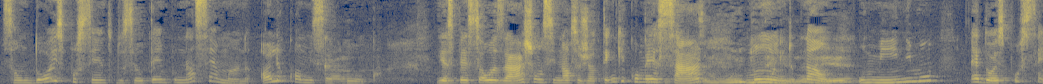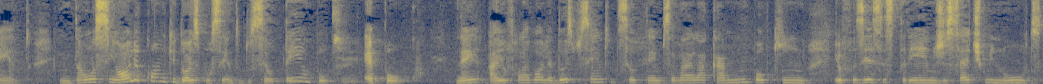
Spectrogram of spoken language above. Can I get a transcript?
são 2% do seu tempo na semana. Olha como isso é Caramba. é pouco. E as pessoas acham assim, nossa, já tem que começar tem que muito. muito. Não, o mínimo é 2%. Então, assim, olha como que 2% do seu tempo Sim. é pouco. Né? Aí eu falava, olha, 2% do seu tempo, você vai lá, caminha um pouquinho. Eu fazia esses treinos de 7 minutos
